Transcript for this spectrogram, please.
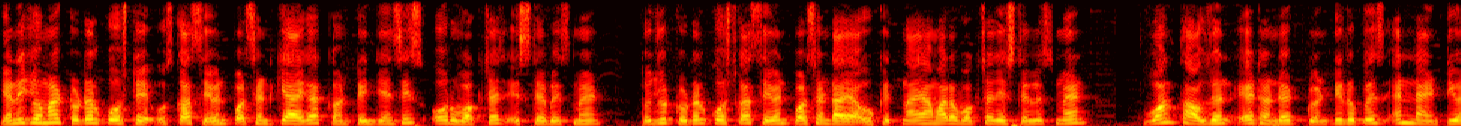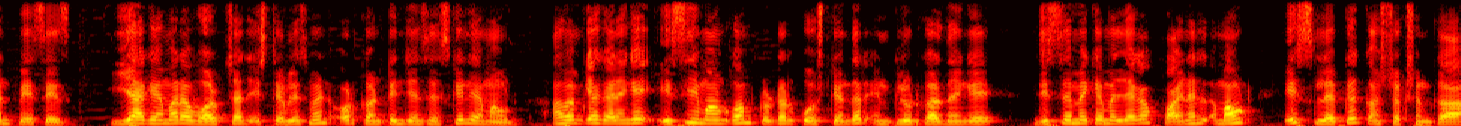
यानी जो हमारा टोटल कॉस्ट है, उसका सेवन परसेंट क्या आएगा? कंटिजेंसीज और वर्क चार्ज स्टेब्लिशमेंट तो जो टोटल कॉस्ट का सेवन परसेंट आया, वो कितना आया हमारा work charge establishment one thousand eight hundred twenty rupees and ninety one paise ये आ गया हमारा वर्क चार्ज स्टेब्लिशमेंट और कंटिजेंसीज के लिए अमाउंट अब हम क्या करेंगे? इसी अमाउंट को हम टोटल कॉस्ट के अंदर इंक्लूड कर देंगे, जिससे हमें क्या मिल जाएगा? फाइनल अमाउंट इस स्लैब के कंस्ट्रक्शन का.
